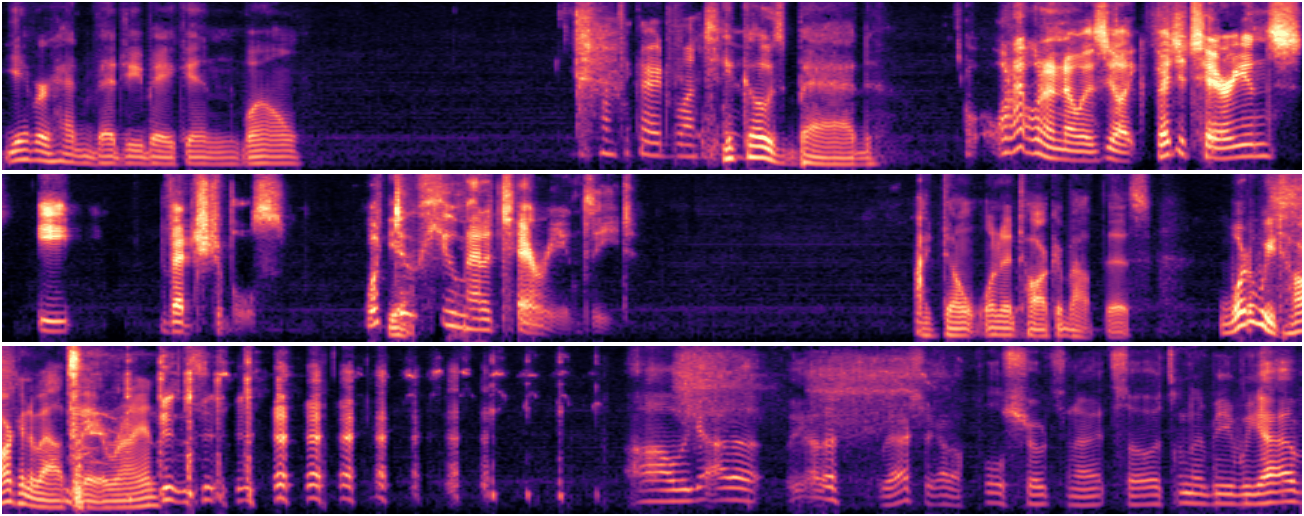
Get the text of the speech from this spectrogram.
you ever had veggie bacon, well, I don't think I'd want to. it goes bad. What I want to know is, you know, like, vegetarians eat vegetables. What do Yes. humanitarians eat? I don't want to talk about this. What are we talking about today, Ryan? oh, we got a we got a we actually got a full show tonight, so it's gonna be we have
